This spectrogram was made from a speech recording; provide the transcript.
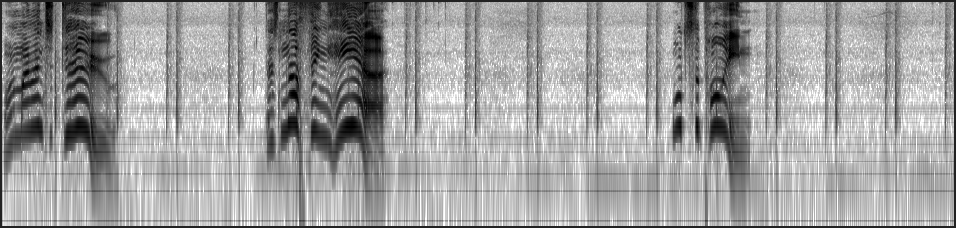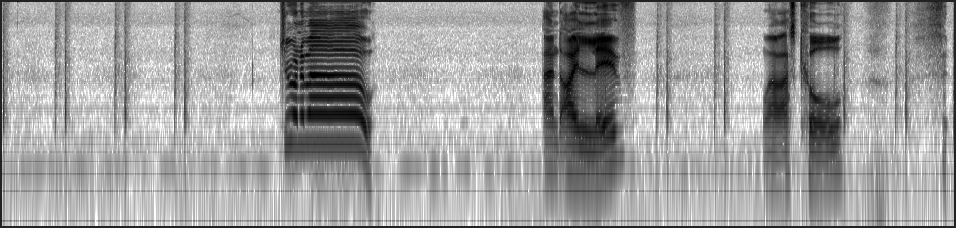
What am I meant to do? There's nothing here! What's the point? Geronimo! And I live? Wow, that's cool.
